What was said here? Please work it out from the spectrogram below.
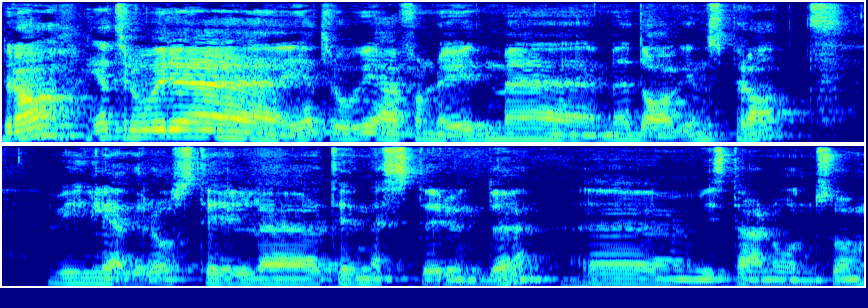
Bra. Jeg tror, eh, jeg tror, vi er fornøyd med, med, dagens prat. Vi gleder oss til, eh, til neste runde. Eh, hvis det er noen som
